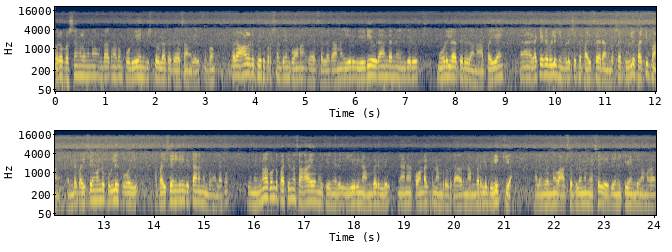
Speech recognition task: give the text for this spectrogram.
ഓരോ പ്രശ്നങ്ങൾ ഇങ്ങനെ ഉണ്ടാക്കുന്നതും പൊതുവേ എനിക്ക് ഇഷ്ടമില്ലാത്ത കേസാണ് കേസ്. അപ്പം ഒരാളെടുത്ത് ഒരു പ്രശ്നത്തിനും പോണ കേസല്ല. കാരണം ഈ ഒരു വീഡിയോ ഇടാൻ തന്നെ എനിക്കൊരു മൂടില്ലാത്തൊരു ഇതാണ് ആ പയ്യൻ ആ, ഇടയ്ക്കൊക്കെ വിളിക്കും. വിളിച്ചിട്ട് പൈസ തരാൻ പക്ഷേ പുള്ളി പറ്റിപ്പാണ്. എന്റെ പൈസയും കൊണ്ട് പുള്ളി പോയി. ആ പൈസ എനിക്കിനി കിട്ടാനൊന്നും പോകുന്നില്ല. അപ്പം നിങ്ങളെ കൊണ്ട് പറ്റുന്ന സഹായം എന്ന് വെച്ച് കഴിഞ്ഞാൽ ഈ ഒരു നമ്പറിൽ ഞാൻ ആ കോൺടാക്റ്റ് നമ്പർ കൊടുക്കുക ആ ഒരു നമ്പറിൽ വിളിക്കുക. അല്ലെങ്കിൽ ഒന്ന് വാട്സപ്പിൽ ഒന്ന് മെസ്സേജ് അയക്കുക. എനിക്ക് വേണ്ടി നമ്മുടെ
